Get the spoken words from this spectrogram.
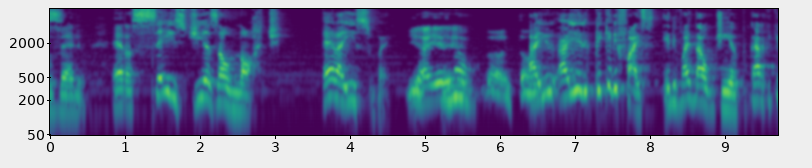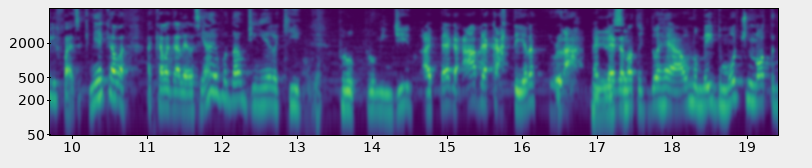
rapaz. velho. Era seis dias ao norte. Era isso, velho. E aí ele, Não. "Ah, então... Aí, aí ele, o que, que ele faz? Ele vai dar o dinheiro pro cara, o que, que ele faz? É que nem aquela, aquela galera assim, ah, eu vou dar o dinheiro aqui pro, pro mendigo. Aí pega, abre a carteira, lá, aí Isso. pega a nota de dois real no meio de um monte de nota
